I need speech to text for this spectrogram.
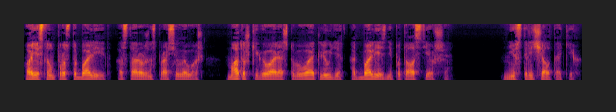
«А если он просто болеет?» — осторожно спросил Иваш. Матушки говорят, что бывают люди от болезни потолстевшие. Не встречал таких.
